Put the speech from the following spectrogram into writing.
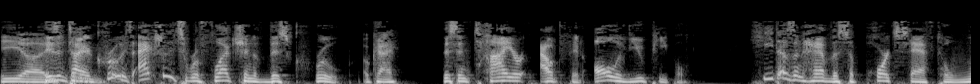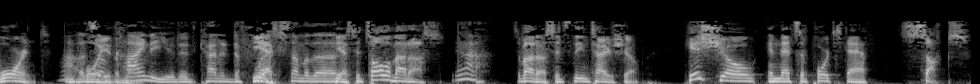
He, uh, His entire been- crew is actually, it's a reflection of this crew. Okay. This entire outfit, all of you people. He doesn't have the support staff to warrant Wow, that's so of the month. kind of you to kind of deflect Yes. some of the. Yes, it's all about us. Yeah. It's about us. It's the entire show. His show and that support staff sucks.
